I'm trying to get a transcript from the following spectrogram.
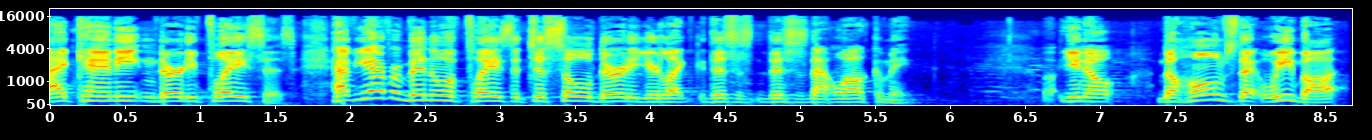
I can't eat in dirty places. Have you ever been to a place that's just so dirty? You're like, this is this is not welcoming. You know, the homes that we bought,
